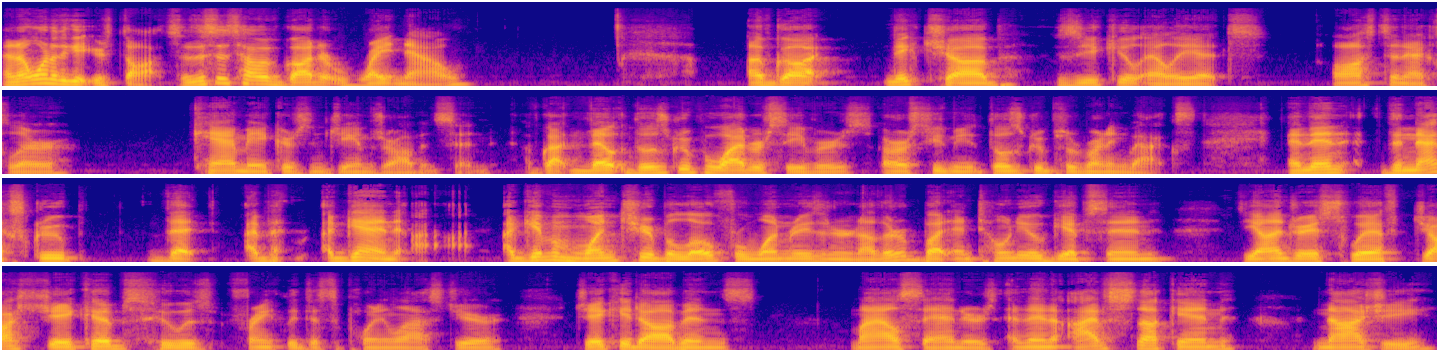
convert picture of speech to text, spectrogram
And I wanted to get your thoughts. So this is how I've got it right now. I've got Nick Chubb, Ezekiel Elliott, Austin Ekeler, Cam Akers, and James Robinson. I've got th- those group of wide receivers, or excuse me, those groups of running backs. And then the next group that I'm, again, I, I give them one tier below for one reason or another, but Antonio Gibson, D'Andre Swift, Josh Jacobs, who was frankly disappointing last year, J.K. Dobbins, Miles Sanders, and then I've snuck in Najee,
